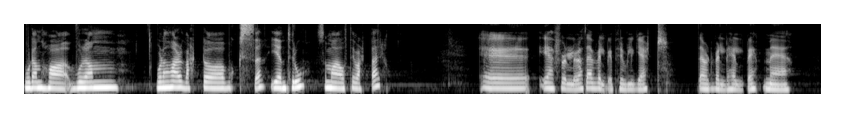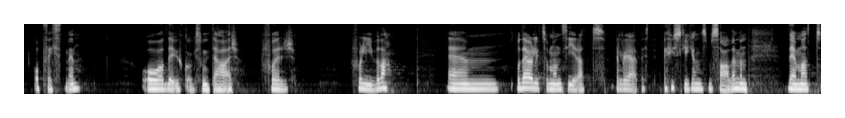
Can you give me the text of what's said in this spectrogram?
Hvordan, ha, hvordan, hvordan har det vært å vokse i en tro som har alltid vært der? Eh, jeg føler at jeg er veldig privilegert. Jeg har vært veldig heldig med oppveksten min. Og det utgangspunktet jeg har for, for livet, da. Um, og det er jo litt som man sier at Eller jeg, jeg husker ikke hvem som sa det, men det med at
